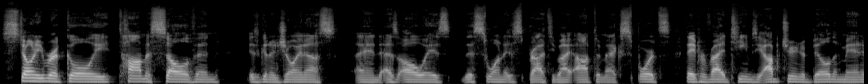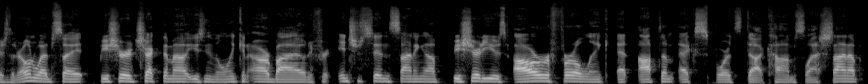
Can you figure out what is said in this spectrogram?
Stony Brook goalie Thomas Sullivan is going to join us. And as always, this one is brought to you by OptimX Sports. They provide teams the opportunity to build and manage their own website. Be sure to check them out using the link in our bio. And if you're interested in signing up, be sure to use our referral link at optimxsports.com slash sign up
